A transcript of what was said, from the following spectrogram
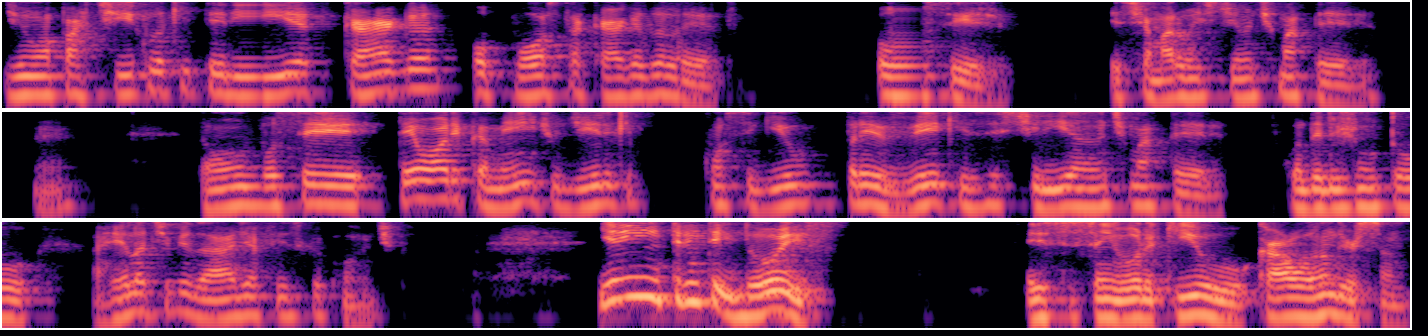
de uma partícula que teria carga oposta à carga do elétron. Ou seja, eles chamaram isso de antimatéria. Né? Então, você, teoricamente, o Dirac conseguiu prever que existiria antimatéria, quando ele juntou a relatividade e a física quântica. E aí, em 32, esse senhor aqui, o Carl Anderson,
